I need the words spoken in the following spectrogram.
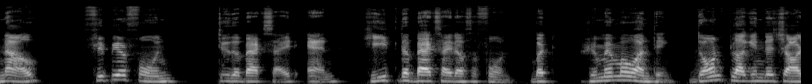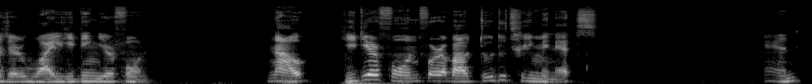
Now, flip your phone to the backside and heat the backside of the phone. But Remember one thing, don't plug in the charger while heating your phone. Now, heat your phone for about 2 to 3 minutes and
